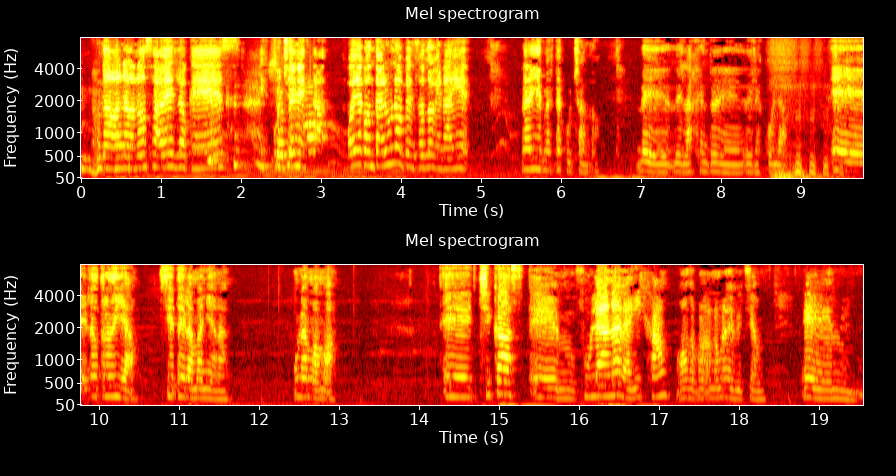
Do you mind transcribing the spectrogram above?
No, no, no, sabes lo que es. Escuchen esta. Voy a contar uno pensando que nadie, nadie me está escuchando de, la gente de, la escuela. Eh, el otro día, 7 de la mañana, una mamá. Eh, chicas, em, fulana, la hija, vamos a poner nombres de ficción, em,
